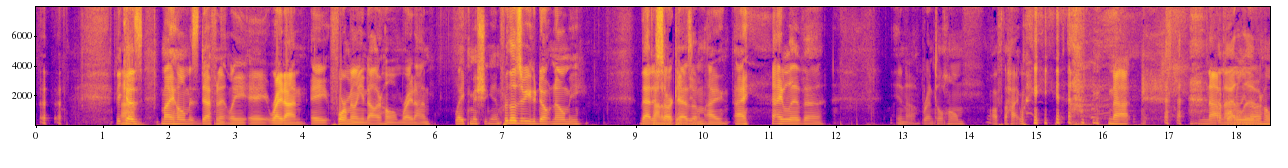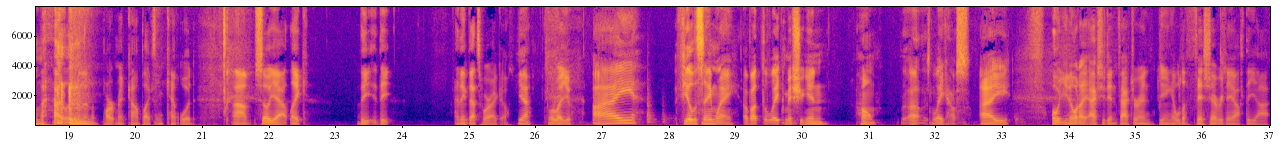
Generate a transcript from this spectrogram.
because Um, my home is definitely a right on a four million dollar home right on Lake Michigan. For those of you who don't know me, that is kind of a big sarcasm. I I I live uh, in a rental home off the highway, not not And a I million dollar live- home. I live in an apartment complex in Kentwood. Um, so yeah, like the the, I think that's where I go. Yeah. What about you? I feel the same way about the Lake Michigan home, uh, lake house. I Oh, you know what? I actually didn't factor in being able to fish every day off the yacht.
